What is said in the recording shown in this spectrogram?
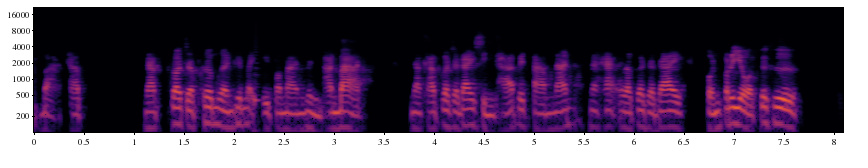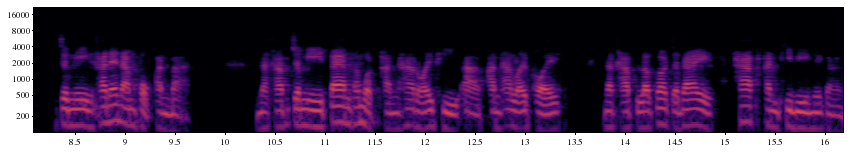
39,990 บาทครับนะก็จะเพิ่มเงินขึ้นมาอีกประมาณ 1,000 บาทนะครับก็จะได้สินค้าไปตามนั้นนะฮะแล้วก็จะได้ผลประโยชน์ก็คือ จะมีค่าแนะนำ6,000 บาทนะครับจะมีแต้มทั้งหมด 1,500 P อ่า1,500 point นะครับแล้วก็จะได้ 5,000 PV ในการ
